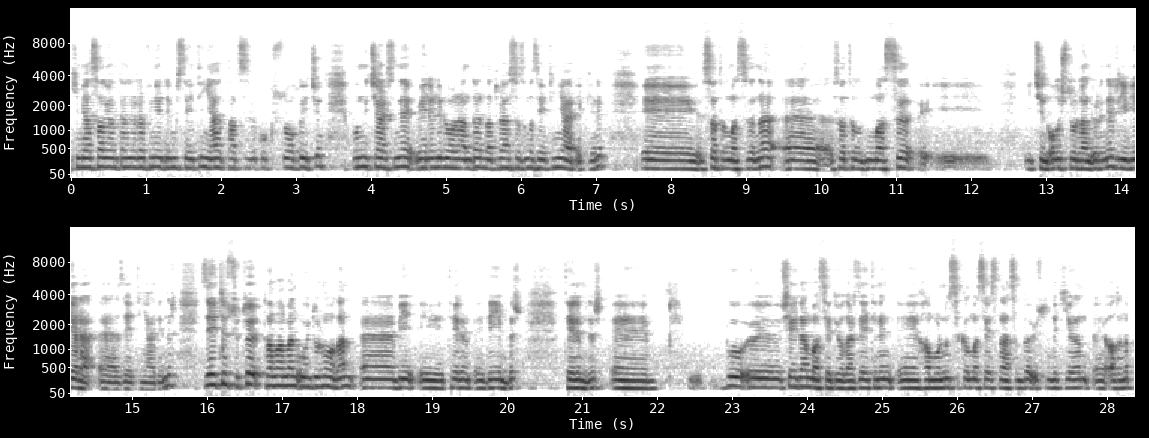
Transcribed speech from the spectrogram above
kimyasal yöntemle rafine edilmiş zeytinyağı tatsız ve kokusuz olduğu için bunun içerisine belirli bir oranda natural sızma zeytinyağı eklenip e, satılmasına e, satılması e, için oluşturulan ürüne Riviera e, zeytinyağı denir. Zeytin sütü tamamen uydurma olan e, bir e, terim e, deyimdir, terimdir. E, bu şeyden bahsediyorlar. Zeytinin hamurunun sıkılması esnasında üstündeki yağın alınıp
